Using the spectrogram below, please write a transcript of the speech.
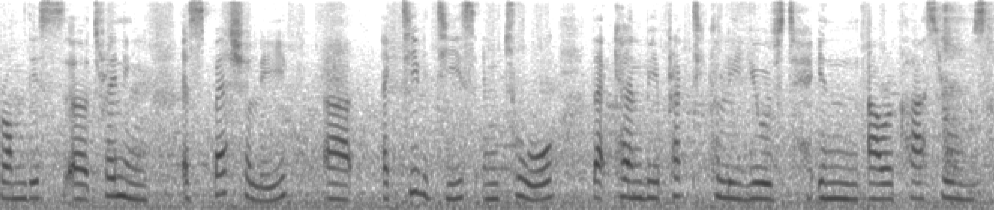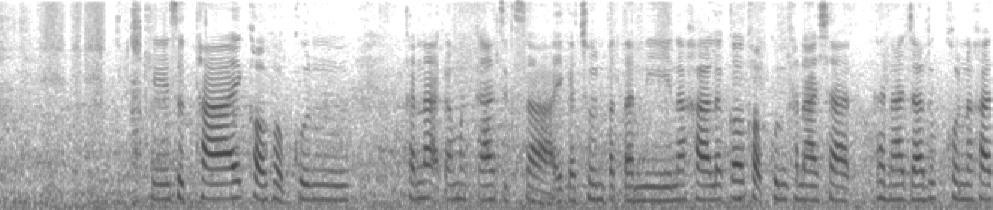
from this uh, training, especially uh, activities and tools that can be practically used in our classrooms. โอเคสุดท้ายขอขอบคุณคณะกรรมการศึกษาเอกชนปัตตานีนะคะ แล้วก็ขอบคุณคณาจารย์คณาจารย์ทุกคนนะคะ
